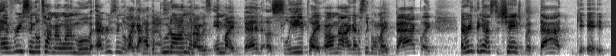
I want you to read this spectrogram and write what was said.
Every single time I want to move, every single like I had the boot on when I was in my bed asleep. Like, oh no, I gotta sleep on my back. Like, everything has to change. But that it, it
